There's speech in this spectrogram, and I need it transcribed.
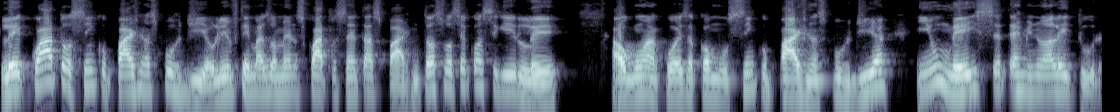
lê quatro ou cinco páginas por dia. O livro tem mais ou menos 400 páginas. Então, se você conseguir ler alguma coisa como cinco páginas por dia, em um mês você terminou a leitura.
